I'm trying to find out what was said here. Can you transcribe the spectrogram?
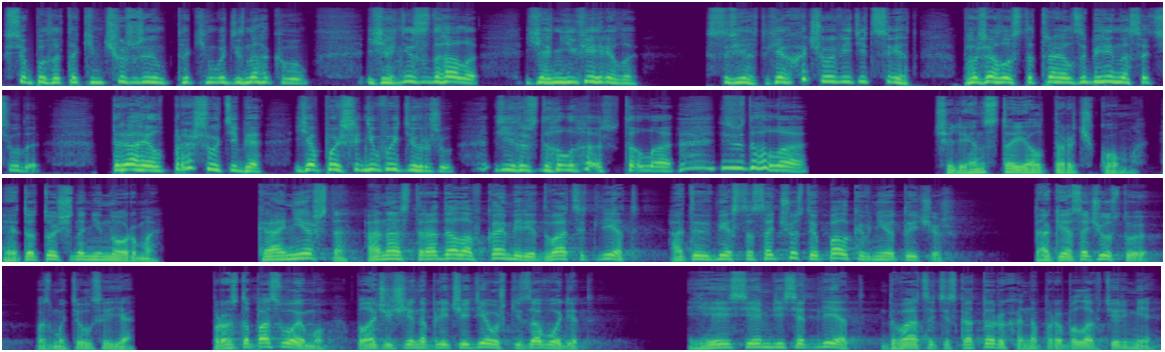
Все было таким чужим, таким одинаковым. Я не знала, я не верила. Свет, я хочу увидеть свет. Пожалуйста, Трайл, забери нас отсюда. Трайл, прошу тебя, я больше не выдержу. Я ждала, ждала и ждала. Член стоял торчком. Это точно не норма. Конечно, она страдала в камере 20 лет, а ты вместо сочувствия палкой в нее тычешь. Так я сочувствую, возмутился я. Просто по-своему, плачущие на плече девушки заводят. Ей 70 лет, 20 из которых она пробыла в тюрьме.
